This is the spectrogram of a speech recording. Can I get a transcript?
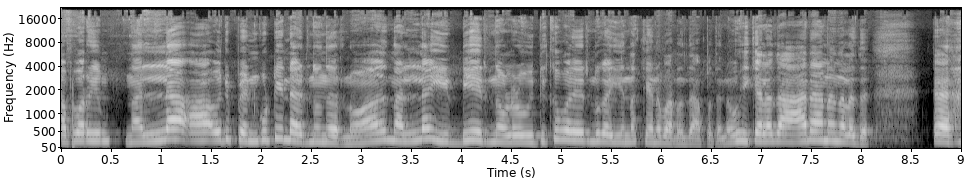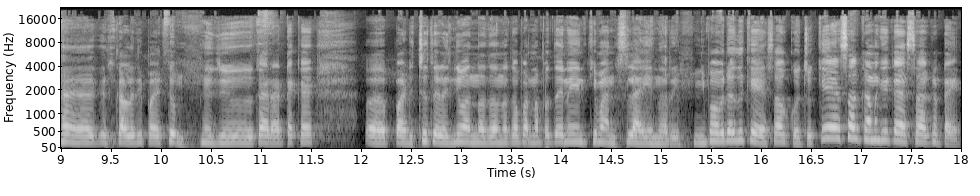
അപ്പോൾ പറയും നല്ല ആ ഒരു പെൺകുട്ടി ഉണ്ടായിരുന്നു എന്ന് പറഞ്ഞു. ആ നല്ല ഇടിയായിരുന്നു. അവളുടെ ഉരുക്ക് പോലെ ആയിരുന്നു കൈ എന്നൊക്കെയാണ് പറഞ്ഞത് അപ്പോൾ തന്നെ ഊഹിക്കാലത് ആരാണെന്നുള്ളത് കളരിപ്പയറ്റും കരാട്ടൊക്കെ പഠിച്ച് തെളിഞ്ഞ് വന്നതെന്നൊക്കെ പറഞ്ഞപ്പോൾ തന്നെ എനിക്ക് മനസ്സിലായി എന്ന് പറയും. ഇനിയിപ്പോൾ അവരത് കേസാക്കി വെച്ചു. കേസാക്കുകയാണെങ്കിൽ കേസാക്കട്ടെ.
